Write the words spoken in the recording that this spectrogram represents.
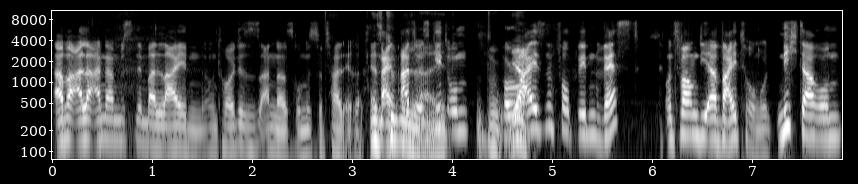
aber alle anderen müssen immer leiden. Und heute ist es andersrum. Ist total irre. Es Nein, also es geht um Horizon ja. Forbidden West und zwar um die Erweiterung und nicht darum,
